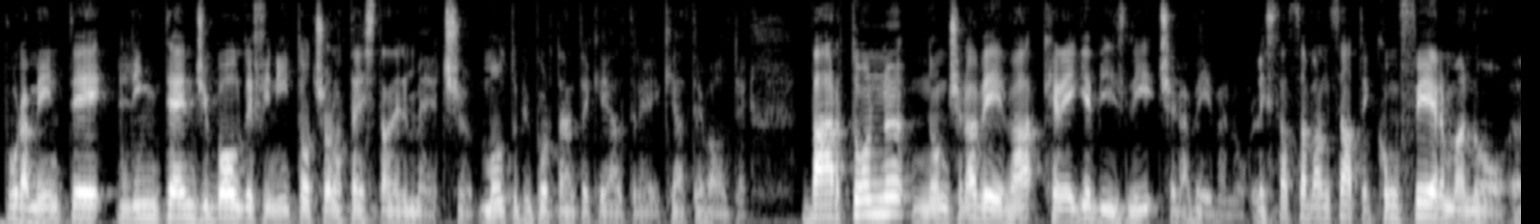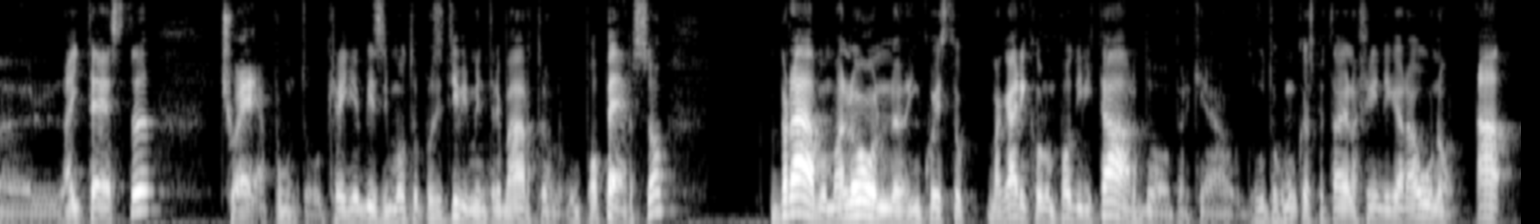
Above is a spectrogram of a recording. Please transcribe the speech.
puramente l'intangible definito c'ho la testa nel match, molto più importante che altre, che altre volte. Barton non ce l'aveva, Craig e Beasley ce l'avevano. Le stats avanzate confermano eh, l'eye test, cioè appunto Craig e Beasley molto positivi mentre Barton un po' perso. Bravo Malone in questo magari con un po' di ritardo perché ha dovuto comunque aspettare la fine di gara 1 a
